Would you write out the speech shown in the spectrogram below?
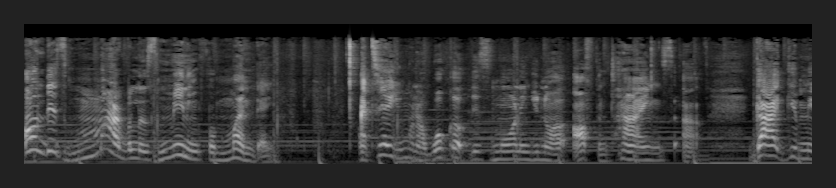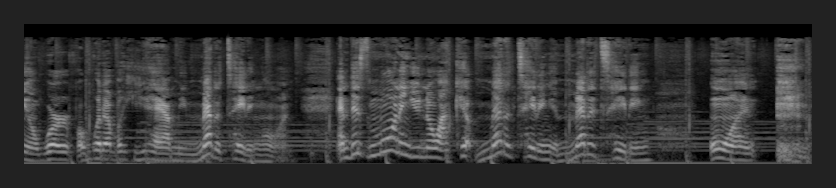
On this marvelous, meaningful Monday, I tell you, when I woke up this morning, you know, oftentimes uh, God give me a word for whatever He had me meditating on. And this morning, you know, I kept meditating and meditating on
